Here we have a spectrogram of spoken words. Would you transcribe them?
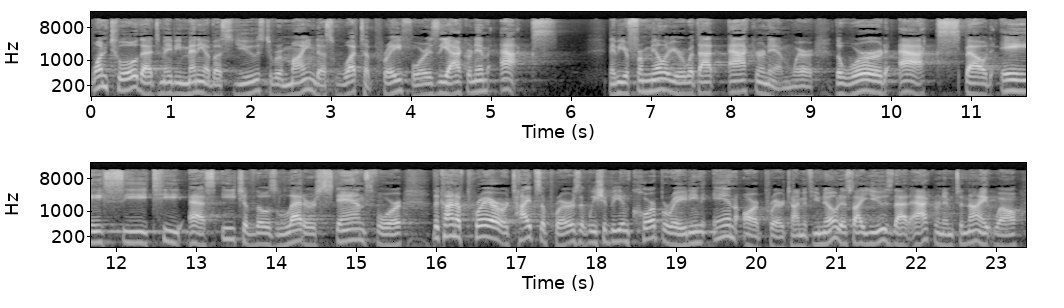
One tool that maybe many of us use to remind us what to pray for is the acronym ACTS. Maybe you're familiar with that acronym where the word ACTS, spelled A C T S, each of those letters stands for the kind of prayer or types of prayers that we should be incorporating in our prayer time. If you notice, I use that acronym tonight while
